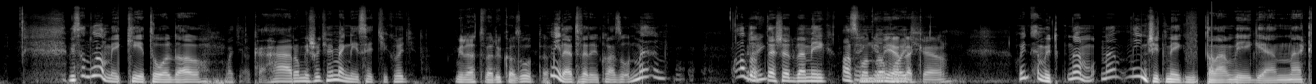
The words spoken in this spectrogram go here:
Viszont van még két oldal, vagy akár három is, úgyhogy megnézhetjük, hogy Mi lett velük azóta? mi lett velük azon. Mert adott esetben még azt Engem mondom, hogy érdekel. hogy nem, üt, nem, nem, nincs itt még talán vége ennek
